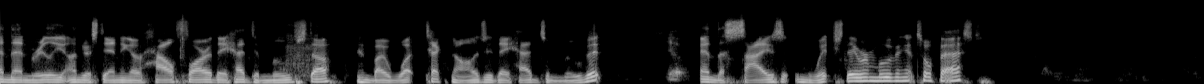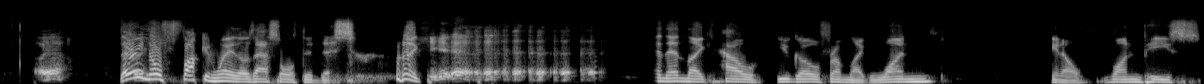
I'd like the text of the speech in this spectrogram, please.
And then really understanding of how far they had to move stuff and by what technology they had to move it Yep. and the size in which they were moving it so fast Oh yeah. there ain't no fucking way those assholes did this like Yeah. and then like how you go from like one you know one piece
